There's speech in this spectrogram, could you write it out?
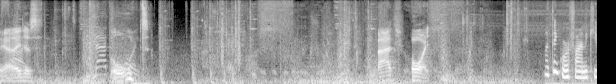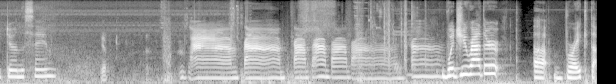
So yeah, they just Match don't. point. Match point. I think we're fine to keep doing the same. yep. Would you rather uh, break the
